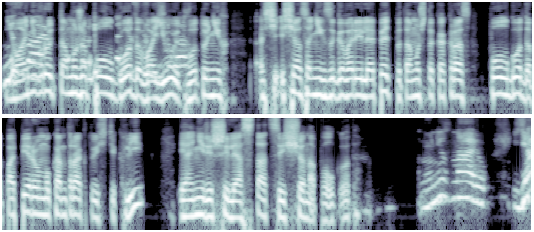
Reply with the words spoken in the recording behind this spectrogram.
Не Но ну, знаю, они вроде там уже полгода воюют. Вот у них сейчас о них заговорили опять, потому что как раз полгода по первому контракту истекли, и они решили остаться еще на полгода. Ну, не знаю. Я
